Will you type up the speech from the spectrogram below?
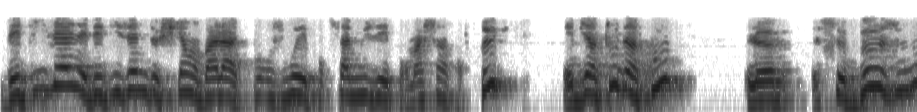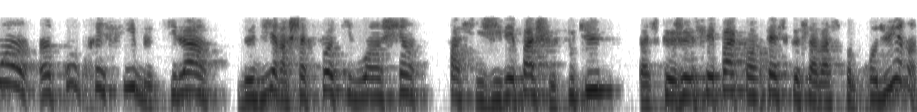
des dizaines et des dizaines de chiens en balade pour jouer, pour s'amuser, pour machin, pour truc, eh bien tout d'un coup, ce besoin incompressible qu'il a de dire à chaque fois qu'il voit un chien, ah si j'y vais pas, je suis foutu, parce que je ne sais pas quand est-ce que ça va se reproduire,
